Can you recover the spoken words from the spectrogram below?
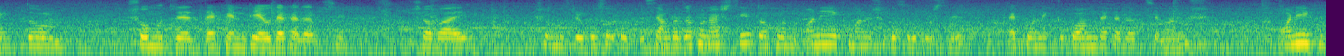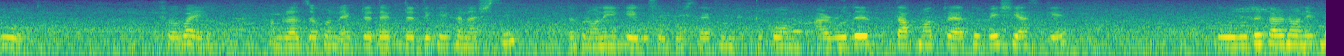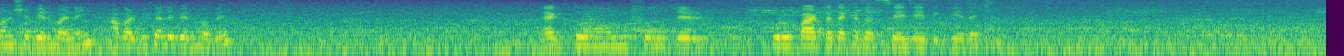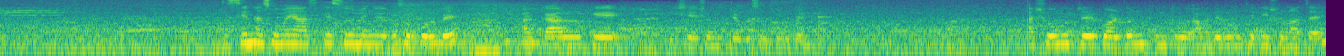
একদম সমুদ্রের দেখেন ঢেউ দেখা যাচ্ছে। সবাই সমুদ্রে গোসল করতেছে। আমরা যখন আসছি তখন অনেক মানুষ গোসল করছে। এখন একটু কম দেখা যাচ্ছে মানুষ। অনেক রোদ। সবাই, আমরা যখন একটা দেড়টার দিকে এখানে আসছি, তখন অনেকেই গোসল করছে। এখন একটু কম। আর রোদের তাপমাত্রা এত বেশি আজকে, তো রোদের কারণে অনেক মানুষই বের হয় নাই। আবার বিকালে বের হবে। একদম সমুদ্রের পুরো পাড়টা দেখা যাচ্ছে, এই যে এদিক দিয়ে দেখেন। সিনহা সময় আজকে সুইমিংয়ে গোসল করবে আর কালকে সে সমুদ্রে গোসল করবে। আর সমুদ্রের গর্জন কিন্তু আমাদের রুম থেকেই শোনা যায়।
